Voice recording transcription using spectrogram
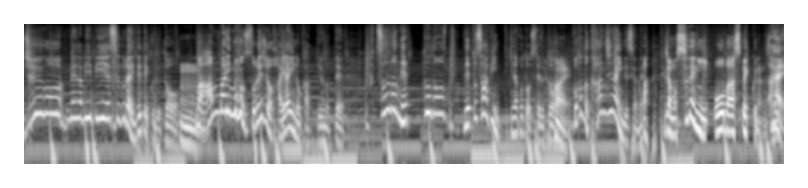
15メガ BPS ぐらい出てくると、うん。まああんまりもうそれ以上速いのかっていうのって普通のネットのネットサーフィン的なことをしてると、はい。ほとんど感じないんですよね。あじゃあもうすでにオーバースペックなんですね、はい。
